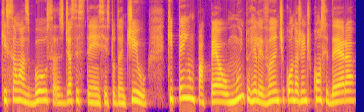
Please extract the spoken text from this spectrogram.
que são as bolsas de assistência estudantil, que têm um papel muito relevante quando a gente considera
